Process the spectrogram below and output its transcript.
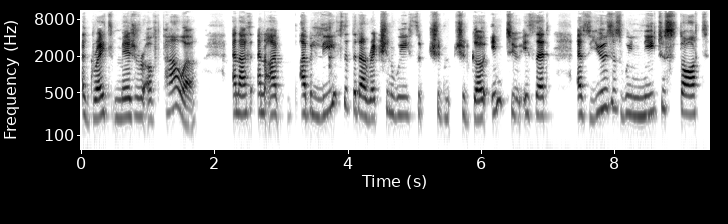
a great measure of power. And i and i i believe that the direction we should should go into is that as users we need to start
